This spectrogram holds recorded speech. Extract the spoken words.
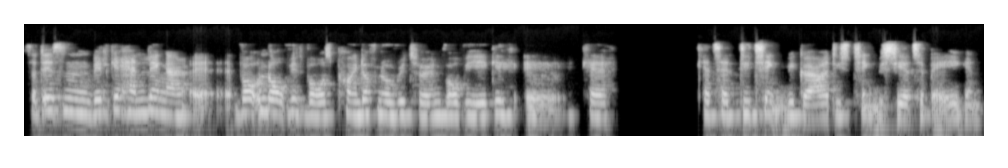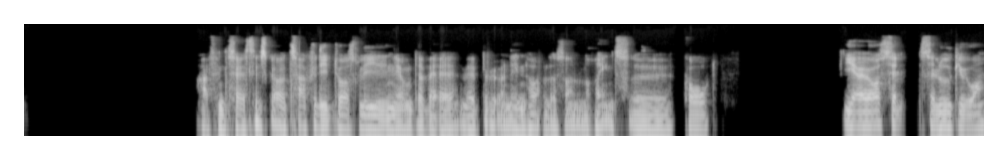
Så det er sådan, hvilke handlinger, øh, hvor når vi vores point of no return, hvor vi ikke øh, kan, kan tage de ting, vi gør, og de ting, vi siger tilbage igen. Ja, fantastisk, og tak fordi du også lige nævnte, hvad, hvad bøgerne indeholder sådan rent øh, kort. Jeg er jo også selv, selv udgiver,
